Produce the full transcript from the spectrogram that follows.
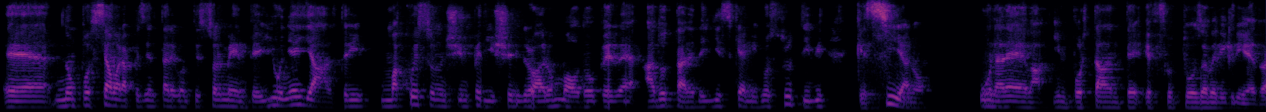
eh, non possiamo rappresentare contestualmente gli uni e gli altri, ma questo non ci impedisce di trovare un modo per adottare degli schemi costruttivi che siano una leva importante e fruttuosa per i creator.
